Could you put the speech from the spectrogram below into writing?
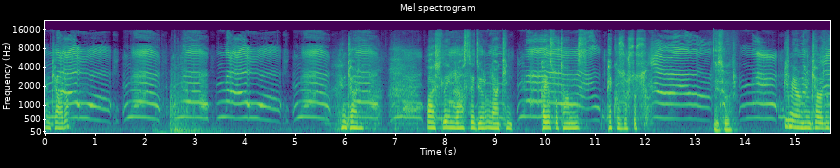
Hünkârım. Hünkârım. Bağışlayın rahatsız ediyorum lakin Kaya Sultanımız pek huzursuz. Nesi var? Bilmiyorum hünkârım.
